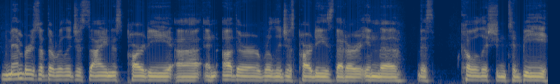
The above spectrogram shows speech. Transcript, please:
members of the religious Zionist Party uh, and other religious parties that are in the this coalition to be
